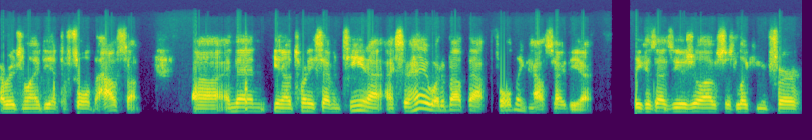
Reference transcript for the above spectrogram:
original idea to fold the house up. Uh, and then, you know, 2017, I, I, said, hey, what about that folding house idea? Because as usual, I was just looking for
